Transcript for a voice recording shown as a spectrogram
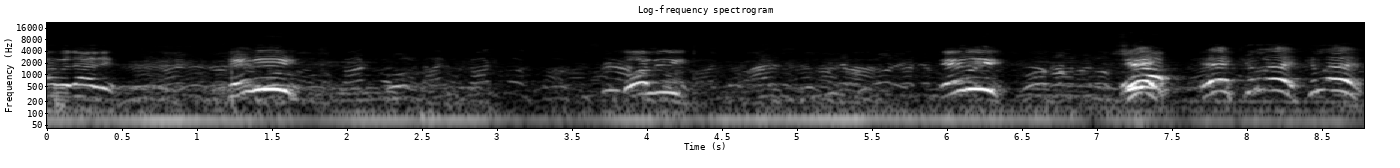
Ajmo dalje. Deli! Doli! Deli! Ej, Šio! ej, krle, krle!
